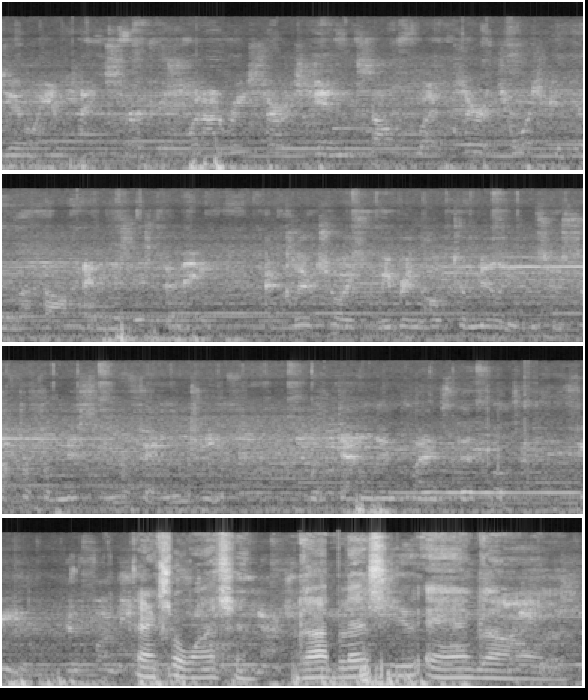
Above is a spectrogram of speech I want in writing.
dental implant surgery. When I researched and saw what Clear Choice could do, I thought, maybe this is for me. At Clear Choice, we bring hope to millions who suffer from missing or failing teeth. With dental implants that look, feel, and function. Thanks for watching. God bless you and gone.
